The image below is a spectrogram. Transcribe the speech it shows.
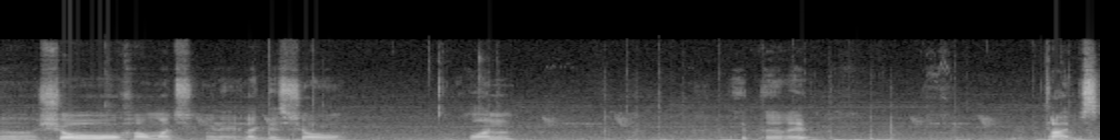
Uh, show how much like this. Show one iterate times.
